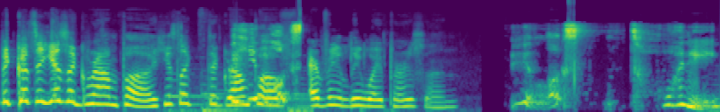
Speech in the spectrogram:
Because he is a grandpa. He's like the grandpa looks- of every Liyue person. He looks 20.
